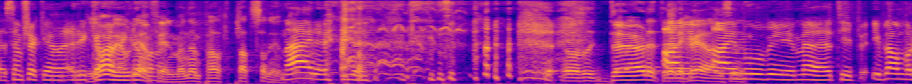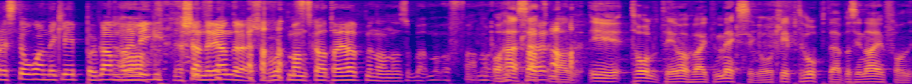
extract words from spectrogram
Eh, sen försöker jag rycka Jag med mig gjorde en film men den pla- platsade ju inte. Nej, det, det, Det var så dödligt redigerat. I, så- iMovie med typ, ibland var det stående klipp och ibland var det Ja, ligg. jag känner igen det där. Så fort man ska ta hjälp med någon och så bara, men vad fan har Och här satt man i 12 timmar på väg till Mexiko och klippte ihop det här på sin iPhone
